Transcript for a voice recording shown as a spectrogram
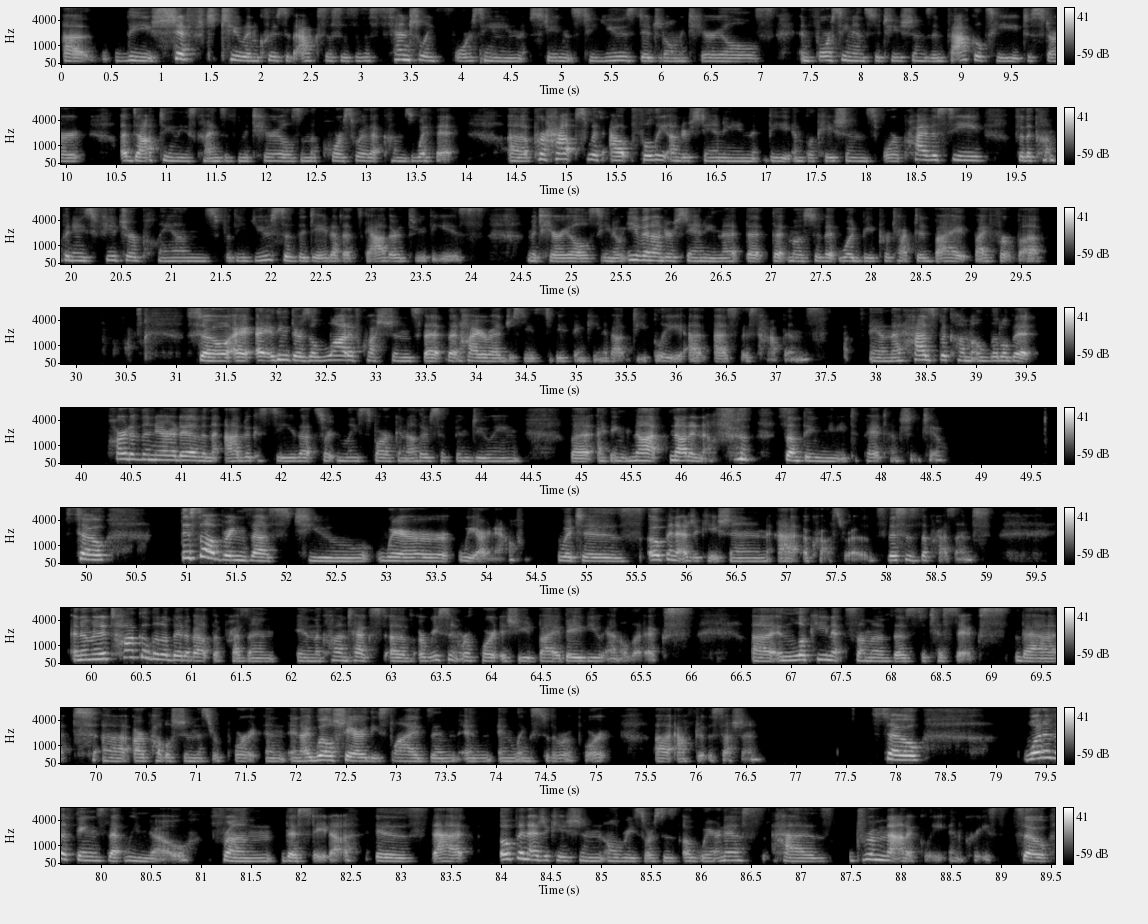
uh, the shift to inclusive access is essentially forcing students to use digital materials and forcing institutions and faculty to start adopting these kinds of materials and the courseware that comes with it. Uh, perhaps without fully understanding the implications for privacy, for the company's future plans, for the use of the data that's gathered through these materials, you know, even understanding that that that most of it would be protected by by FERPA so I, I, think there's a lot of questions that, that higher ed just needs to be thinking about deeply as, as this happens. And that has become a little bit part of the narrative and the advocacy that certainly SPARC and others have been doing, but I think not, not enough, something we need to pay attention to. So this all brings us to where we are now, which is open education at a crossroads. This is the present. And I'm going to talk a little bit about the present in the context of a recent report issued by Bay View Analytics. Uh, and looking at some of the statistics that uh, are published in this report, and, and I will share these slides and, and, and links to the report uh, after the session. So one of the things that we know from this data is that open educational resources awareness has dramatically increased. So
